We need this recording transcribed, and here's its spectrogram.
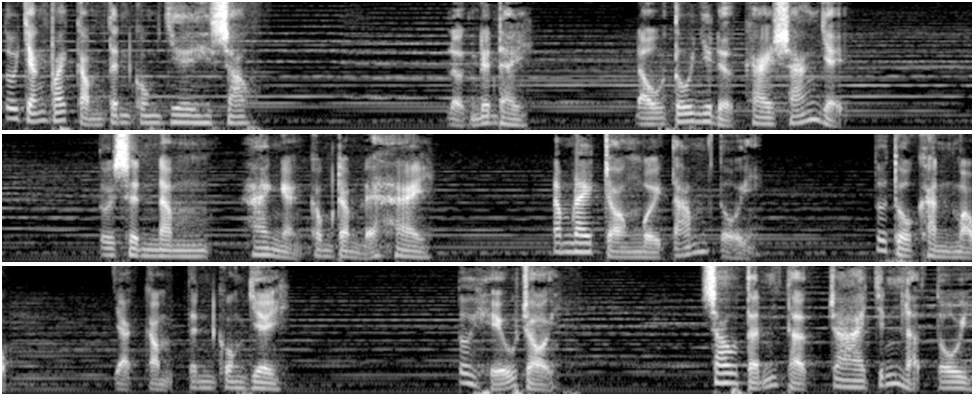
Tôi chẳng phải cầm tinh con dê hay sao? Luận đến đây, Đầu tôi như được khai sáng vậy. Tôi sinh năm 2002 Năm nay tròn 18 tuổi. Tôi thuộc hành mộc Và cầm tinh con dê. Tôi hiểu rồi. Sao tỉnh thật ra chính là tôi,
